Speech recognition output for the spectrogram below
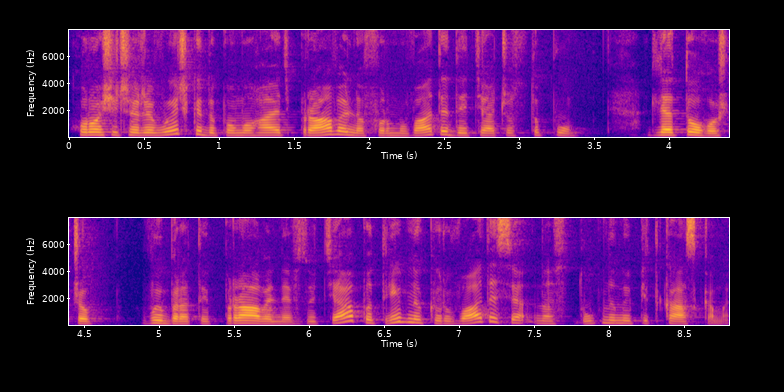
Хороші черевички допомагають правильно формувати дитячу стопу. Для того, щоб вибрати правильне взуття, потрібно керуватися наступними підказками.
